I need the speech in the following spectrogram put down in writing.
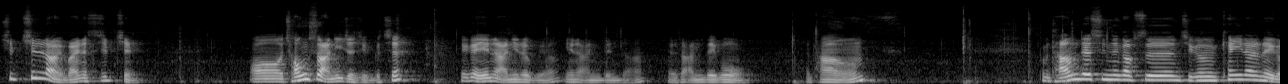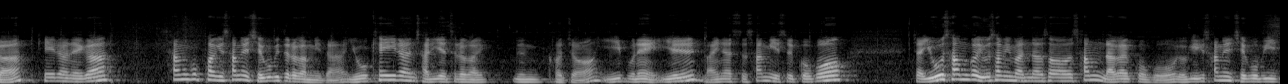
17 나와요. 마이너스 17. 어 정수 아니죠 지금 그치? 그러니까 얘는 아니라고요. 얘는 안 된다. 그래서 안 되고 다음 그럼 다음 될 수 있는 값은 지금 k라는 애가 k라는 애가 3 곱하기 3의 제곱이 들어갑니다. 요 k라는 자리에 들어가는 거죠. 2분의 1 마이너스 3이 있을 거고 자, 요 3과 요 3이 만나서 3 나갈 거고 여기 3의 제곱이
